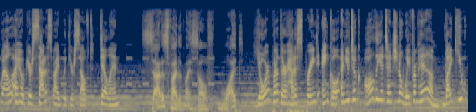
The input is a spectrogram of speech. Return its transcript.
Well, I hope you're satisfied with yourself, Dylan. Satisfied with myself. What? Your brother had a sprained ankle and you took all the attention away from him, like you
